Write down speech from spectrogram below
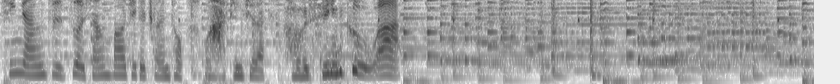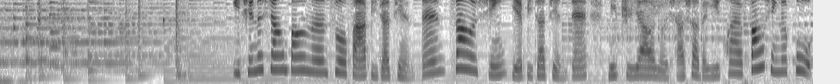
新娘子做香包这个传统。哇，听起来好辛苦啊！以前的香包呢，做法比较简单，造型也比较简单。你只要有小小的一块方形的布，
